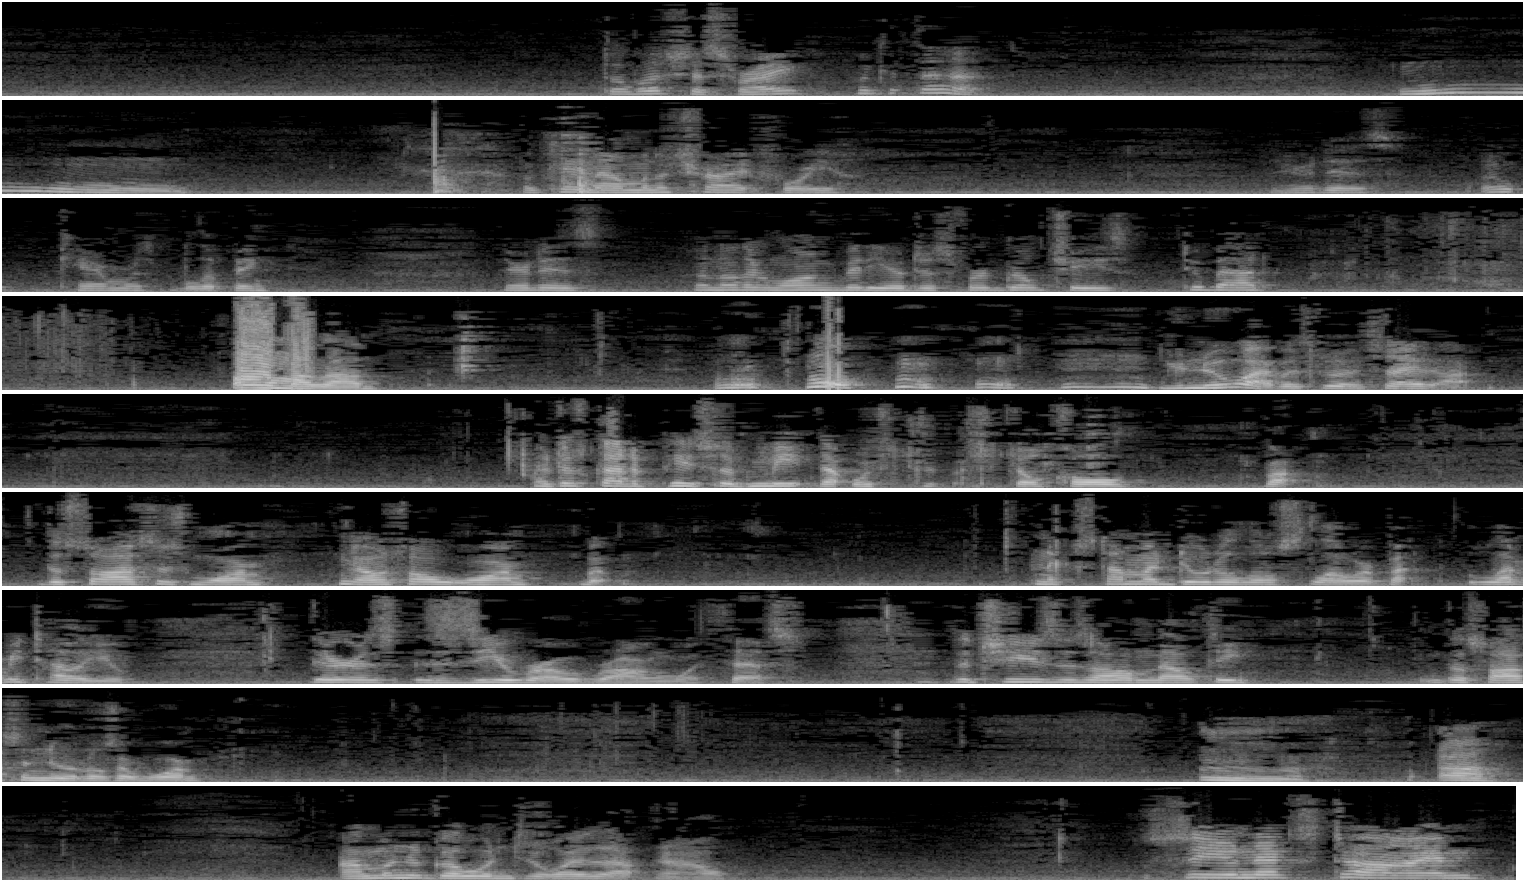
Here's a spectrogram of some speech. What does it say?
Delicious, right? Look at that. Mmm. Okay, now I'm going to try it for you. There it is. Oh, camera's blipping. There it is. Another long video just for grilled cheese. Too bad. Oh my god. you knew I was going to say that. I just got a piece of meat that was still cold, but the sauce is warm. You know, it's all warm, but next time I do it a little slower. But let me tell you, there is zero wrong with this. The cheese is all melty. The sauce and noodles are warm. Mm. Oh. I'm gonna go enjoy that now. See you next time.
